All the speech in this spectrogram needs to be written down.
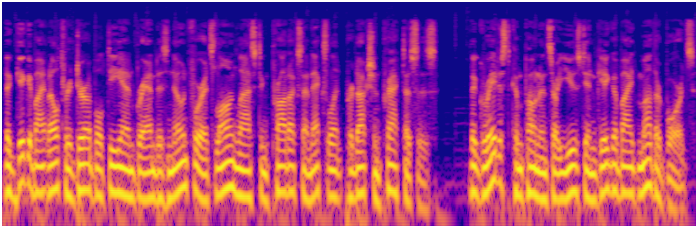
The Gigabyte Ultra Durable TN brand is known for its long-lasting products and excellent production practices. The greatest components are used in Gigabyte motherboards,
